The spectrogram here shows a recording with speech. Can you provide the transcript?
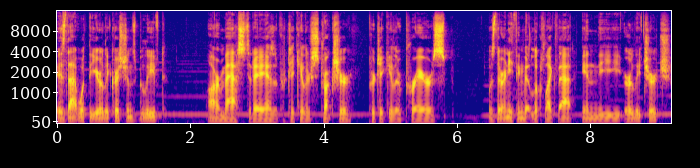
is that what the early Christians believed? Our Mass today has a particular structure, particular prayers. Was there anything that looked like that in the early church?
